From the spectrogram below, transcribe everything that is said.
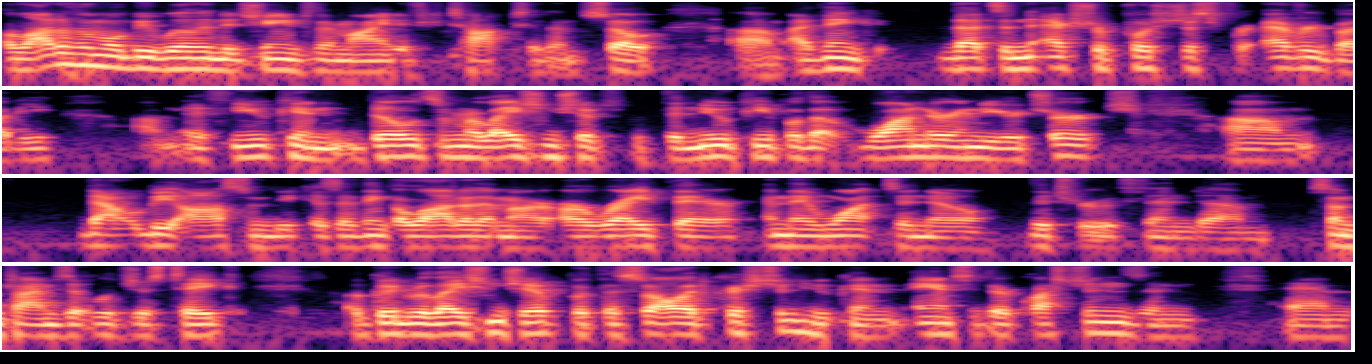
a lot of them will be willing to change their mind if you talk to them. So um, I think that's an extra push just for everybody. Um, if you can build some relationships with the new people that wander into your church, um, that would be awesome because I think a lot of them are, are right there and they want to know the truth. And um, sometimes it will just take a good relationship with a solid Christian who can answer their questions and and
